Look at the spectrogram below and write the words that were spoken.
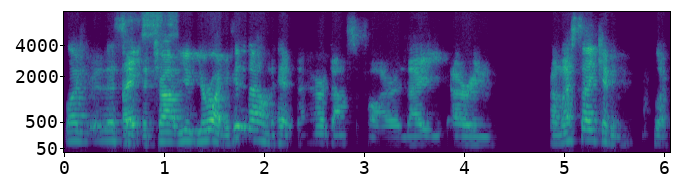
Like that's it. The chart. You, are right. You hit the nail on the head. They are a dumpster fire, and they are in unless they can like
